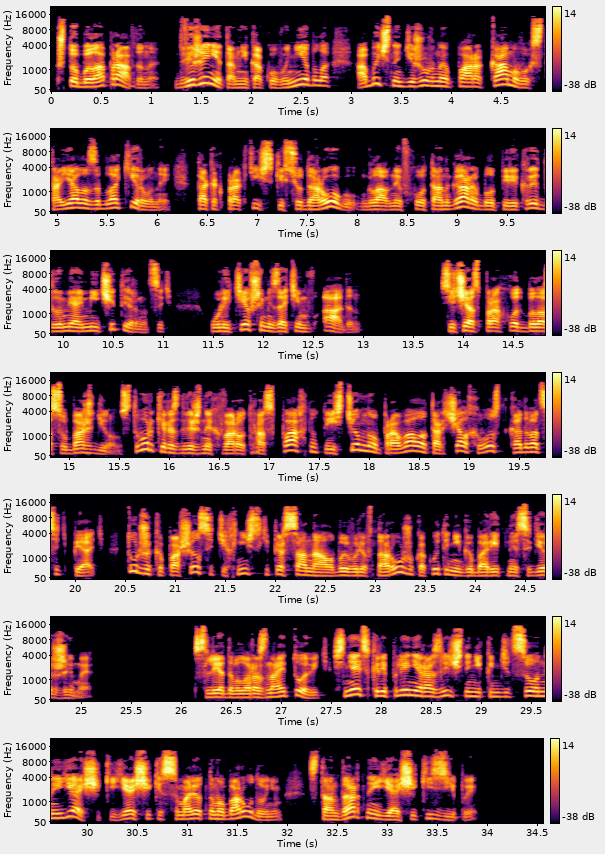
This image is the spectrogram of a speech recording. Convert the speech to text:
Что было оправдано. Движения там никакого не было, обычно дежурная пара Камовых стояла заблокированной, так как практически всю дорогу, главный вход ангара был перекрыт двумя Ми-14, улетевшими затем в Аден. Сейчас проход был освобожден, створки раздвижных ворот распахнуты, из темного провала торчал хвост К-25. Тут же копошился технический персонал, вывалив наружу какое-то негабаритное содержимое. Следовало разнайтовить, снять с крепления различные некондиционные ящики, ящики с самолетным оборудованием, стандартные ящики ЗИПы.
